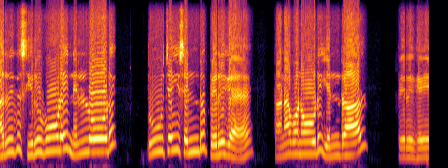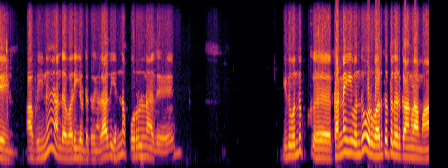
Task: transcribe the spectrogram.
அருகு சிறுபூளை நெல்லோடு தூச்சை சென்று பெருக கணவனோடு என்றால் பெருகேன் அப்படின்னு அந்த வரிகள் இருக்குதுங்க. அதாவது என்ன பொருள்னா அது? இது வந்து கண்ணகி வந்து ஒரு வருத்தத்துல இருக்காங்களாமா?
